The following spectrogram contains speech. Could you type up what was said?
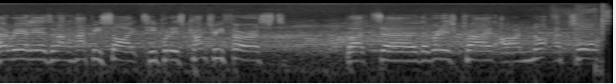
That really is an unhappy sight. He put his country first, but uh, the British crowd are not at all...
